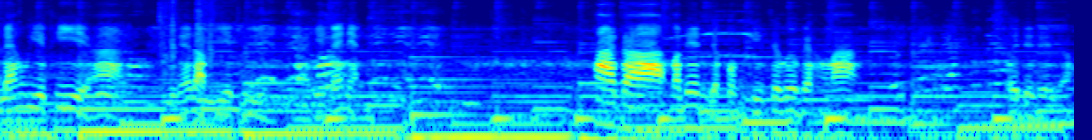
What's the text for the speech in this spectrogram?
แรง VIP อ่า อยู่ในระดับ VIP อ่าเห็นไหมเนี่ย ถ้าจะมาเล่นเดี๋ยวผมทิ้งเซิร์ฟเวอร์ไปข้างล่าง เอ้ยเดี๋ยวเดี๋ยวเดี๋ยว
